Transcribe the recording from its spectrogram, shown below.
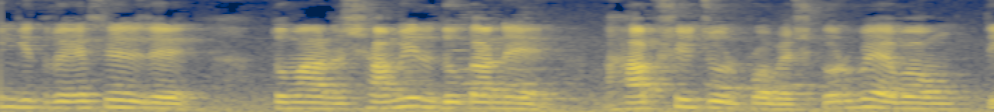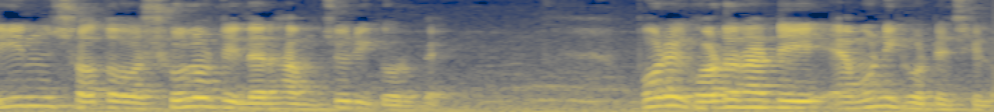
ইঙ্গিত রয়েছে যে তোমার স্বামীর দোকানে হাফসি চোর প্রবেশ করবে এবং তিন শত ষোলোটি দেড়হাম চুরি করবে। পরে ঘটনাটি এমনই ঘটেছিল।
